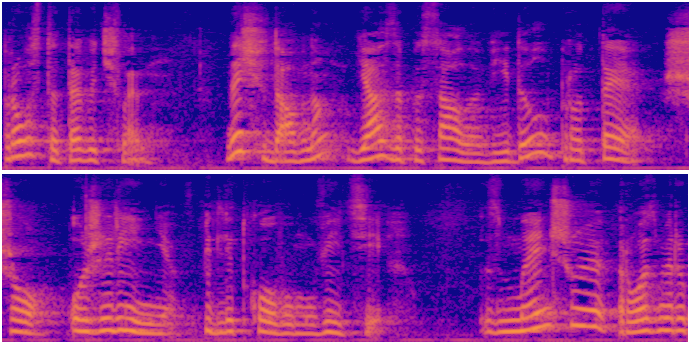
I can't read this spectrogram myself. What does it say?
Про статевий член. Нещодавно я записала відео про те, що ожиріння в підлітковому віці зменшує розміри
